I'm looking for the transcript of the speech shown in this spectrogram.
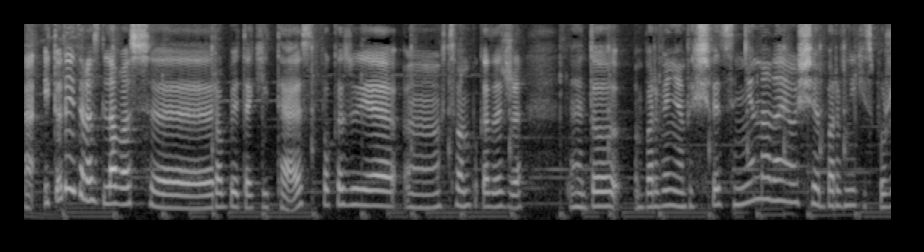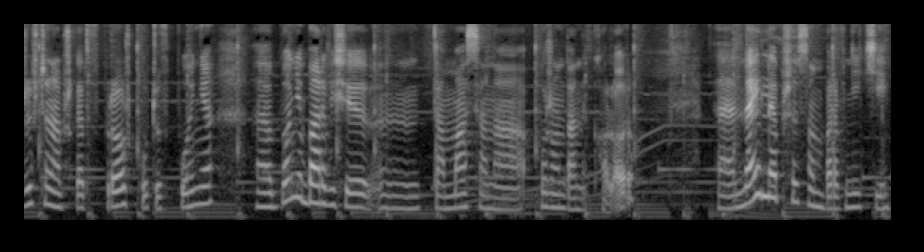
E, I tutaj teraz dla Was e, robię taki test. Pokazuję, chcę Wam pokazać, że do barwienia tych świec nie nadają się barwniki spożywcze, na przykład w proszku czy w płynie, bo nie barwi się ta masa na pożądany kolor. E, najlepsze są barwniki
